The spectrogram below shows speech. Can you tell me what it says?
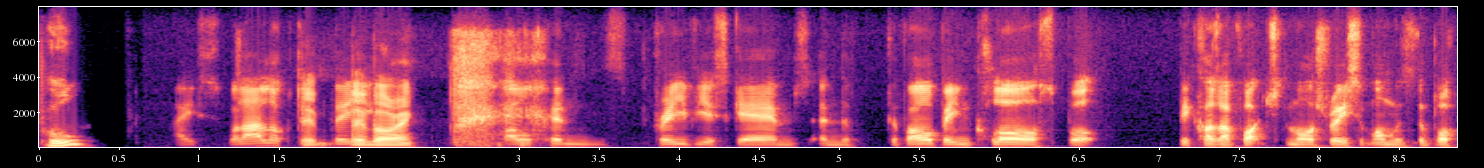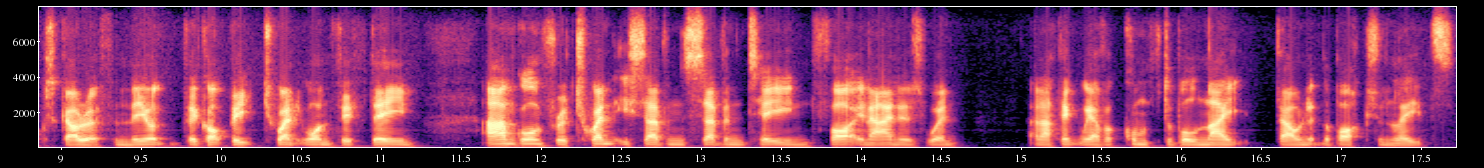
Paul? Nice. Well, I looked at bit the boring. Falcons' previous games, and they've, they've all been close. But because I've watched the most recent one was the Bucks, Gareth, and they they got beat 21-15. I'm going for a 27-17 49ers win, and I think we have a comfortable night down at the box in Leeds.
